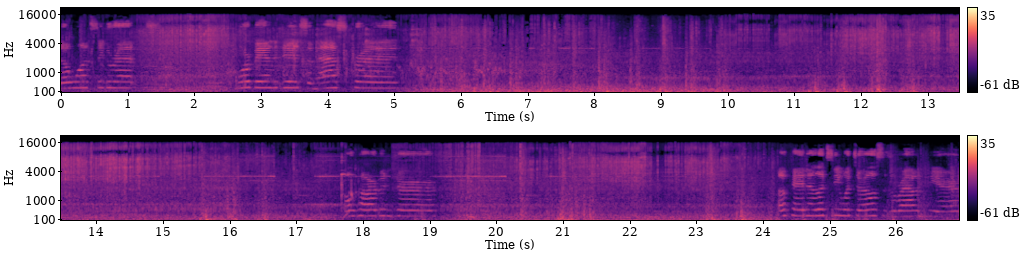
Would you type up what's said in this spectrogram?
Don't want cigarettes. More bandages, some aspirin. Old Harbinger. Okay, now let's see what else is around here.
